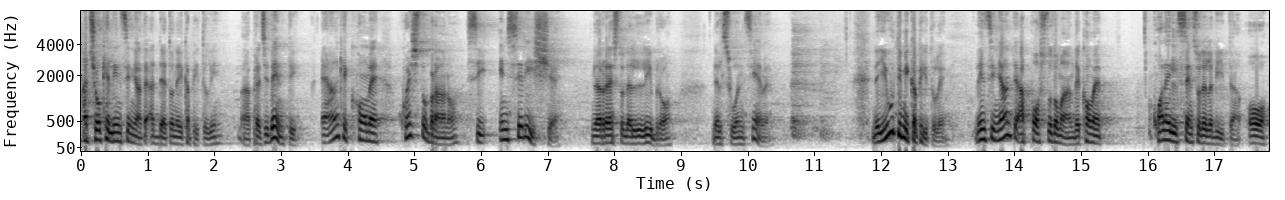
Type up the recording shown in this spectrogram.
a ciò che l'insegnante ha detto nei capitoli uh, precedenti e anche come questo brano si inserisce nel resto del libro nel suo insieme. Negli ultimi capitoli l'insegnante ha posto domande come qual è il senso della vita o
